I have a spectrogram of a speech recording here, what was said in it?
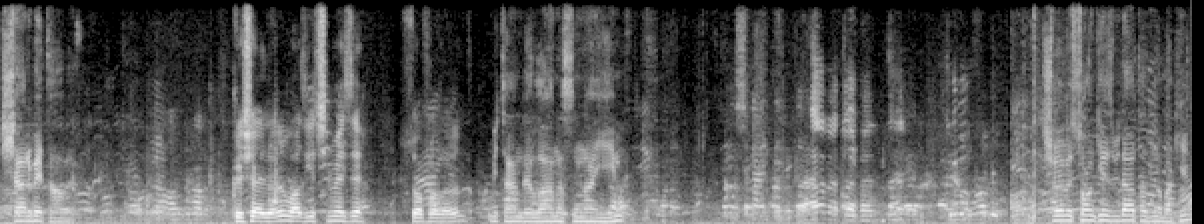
Şerbet abi. Kış aylarının vazgeçilmezi. Sofraların. Bir tane de lahanasından yiyeyim. Şöyle son kez bir daha tadına bakayım.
